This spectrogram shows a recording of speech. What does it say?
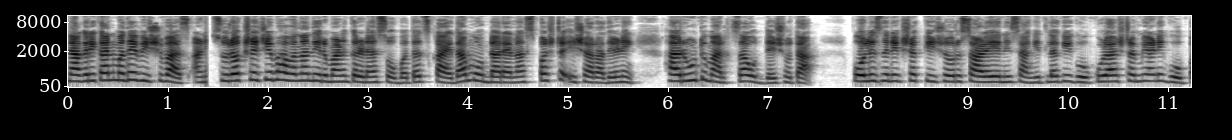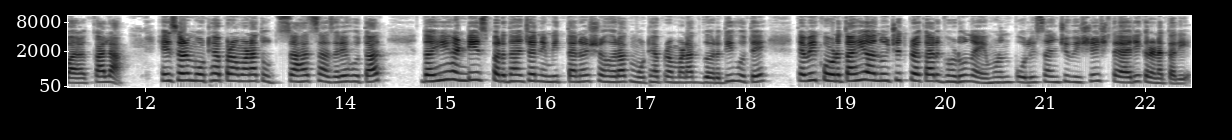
नागरिकांमध्ये विश्वास आणि सुरक्षेची भावना निर्माण करण्यासोबतच कायदा मोडणाऱ्यांना स्पष्ट इशारा देणे हा रूट मार्चचा उद्देश होता. पोलीस निरीक्षक किशोर साळे यांनी सांगितलं की गोकुळाष्टमी आणि गोपाळकाला हे सण मोठ्या प्रमाणात उत्साहात साजरे होतात. दहीहंडी स्पर्धांच्या निमित्तानं शहरात मोठ्या प्रमाणात गर्दी होते. त्यावेळी कोणताही अनुचित प्रकार घडू नये म्हणून पोलिसांची विशेष तयारी करण्यात आली आहे.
